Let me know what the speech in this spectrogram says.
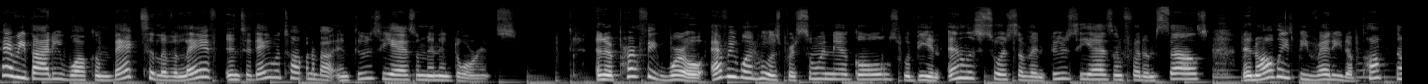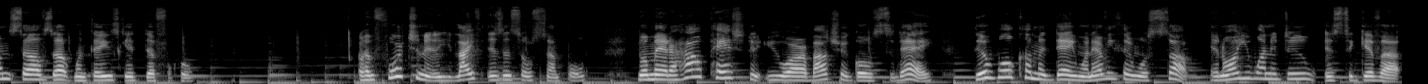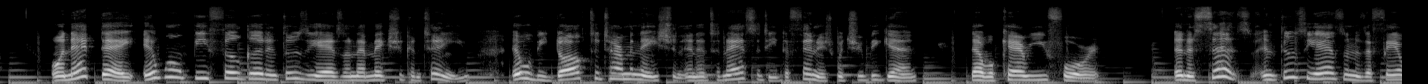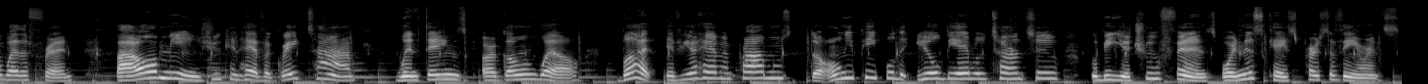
Hey, everybody, welcome back to Live and Laugh. And today we're talking about enthusiasm and endurance. In a perfect world, everyone who is pursuing their goals would be an endless source of enthusiasm for themselves and always be ready to pump themselves up when things get difficult. Unfortunately, life isn't so simple. No matter how passionate you are about your goals today, there will come a day when everything will suck and all you want to do is to give up. On that day, it won't be feel good enthusiasm that makes you continue. It will be dogged determination and a tenacity to finish what you begin that will carry you forward. In a sense, enthusiasm is a fair weather friend. By all means, you can have a great time when things are going well. But if you're having problems, the only people that you'll be able to turn to will be your true friends, or in this case, perseverance.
